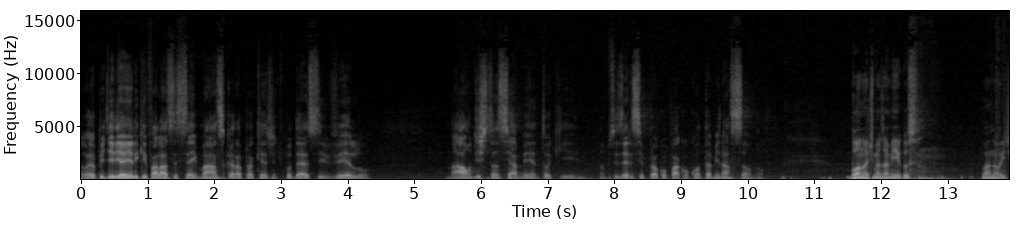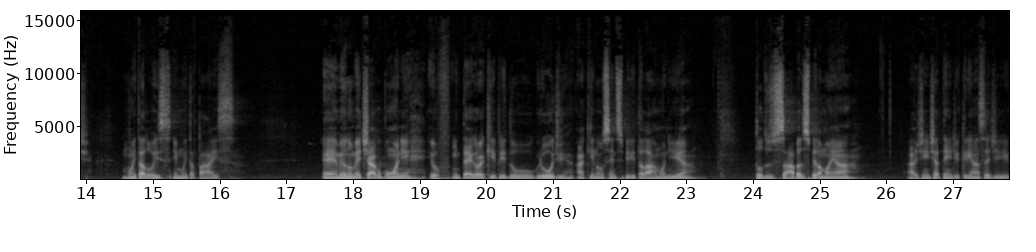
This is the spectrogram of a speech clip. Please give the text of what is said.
Agora eu pediria a ele que falasse sem máscara para que a gente pudesse vê-lo. Há um distanciamento aqui. Não precisa ele se preocupar com contaminação, não. Boa noite, meus amigos. Boa noite. Muita luz e muita paz. É, meu nome é Tiago Boni, eu integro a equipe do GRUD aqui no Centro Espírita La Harmonia, todos os sábados pela manhã. A gente atende crianças de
